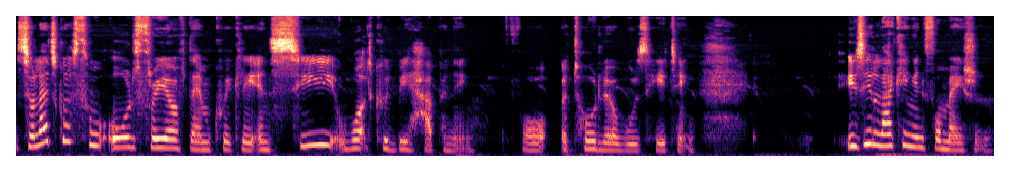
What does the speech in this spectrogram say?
So let's go through all three of them quickly and see what could be happening for a toddler who's hitting. Is he lacking information?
